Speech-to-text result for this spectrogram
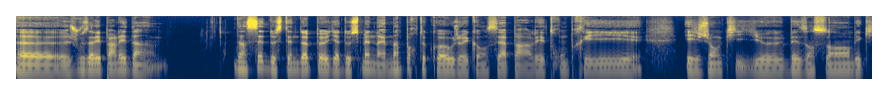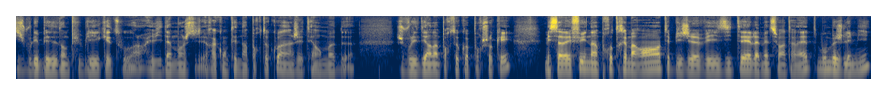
euh, je vous avais parlé d'un set de stand-up euh, il y a deux semaines, n'importe quoi, où j'avais commencé à parler tromperie et gens qui euh, baisent ensemble et qui je voulais baiser dans le public et tout. Alors évidemment, j'ai raconté n'importe quoi. hein. J'étais en mode, euh, je voulais dire n'importe quoi pour choquer, mais ça avait fait une impro très marrante et puis j'avais hésité à la mettre sur Internet. Bon, ben je l'ai mis.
